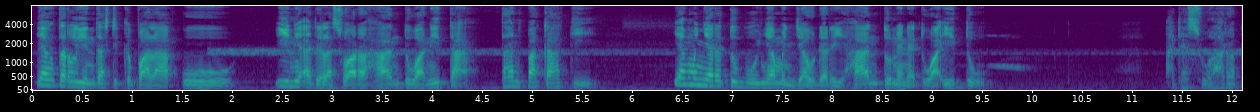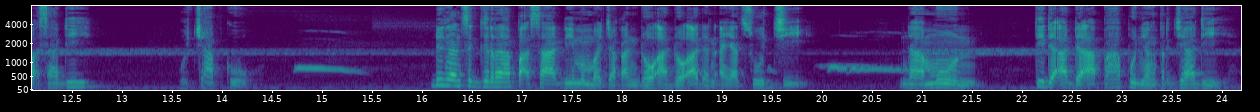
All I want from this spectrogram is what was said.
Yang terlintas di kepalaku. Ini adalah suara hantu wanita tanpa kaki Yang menyeret tubuhnya menjauh dari hantu nenek tua itu. Ada suara Pak Sadi Ucapku. Dengan segera Pak Sadi membacakan doa-doa dan ayat suci. Namun Tidak ada apa pun yang terjadi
